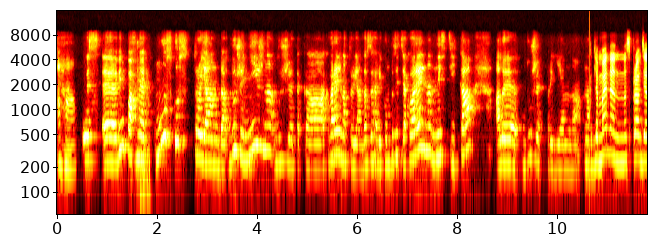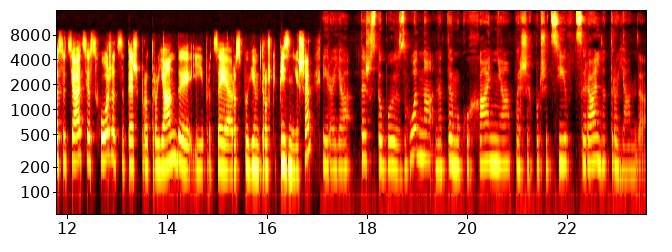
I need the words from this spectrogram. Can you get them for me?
Ага. Ось е, він пахне мускус, троянда, дуже ніжна, дуже така акварельна троянда. Взагалі композиція акварельна, не стійка, але дуже приємна. Для мене насправді асоціація схожа, це теж про троянди, і про це я розповім трошки пізніше. Іра, я теж з тобою згодна на тему кохання, перших почуттів. Це реально троянда.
